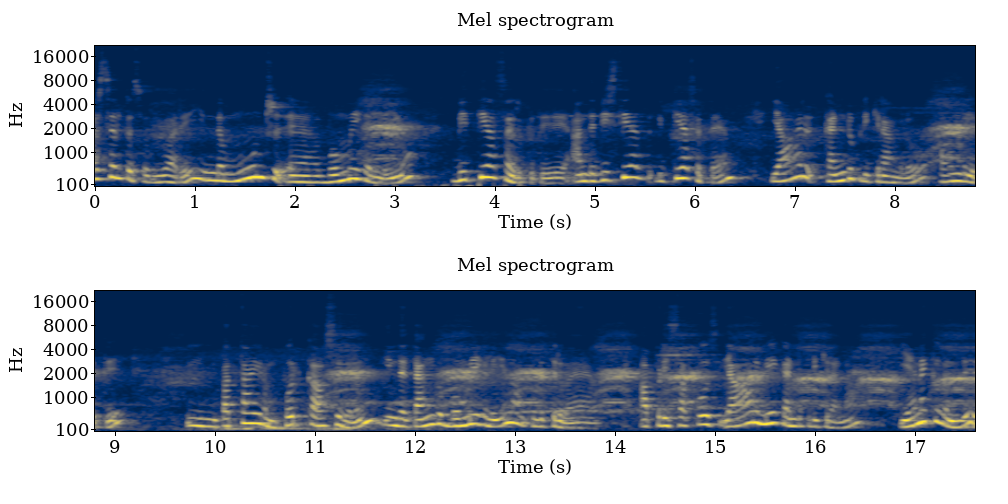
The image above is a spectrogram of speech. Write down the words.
அரசர்கிட்ட சொல்லுவார் இந்த மூன்று பொம்மைகள்லேயும் வித்தியாசம் இருக்குது. அந்த வித்தியா வித்தியாசத்தை யார் கண்டுபிடிக்கிறாங்களோ அவங்களுக்கு பத்தாயிரம் பொற்காசுகளும் இந்த தங்க பொம்மைகளையும் நான் கொடுத்துருவேன். அப்படி சப்போஸ் யாருமே கண்டுபிடிக்கலன்னா எனக்கு வந்து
